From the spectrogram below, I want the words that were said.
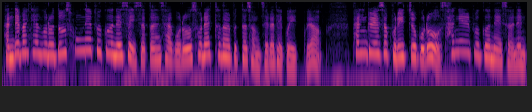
반대 방향으로도 송내 부근에서 있었던 사고로 소래터널부터 정체가 되고 있고요. 판교에서 구리 쪽으로 상일 부근에서는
